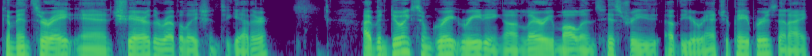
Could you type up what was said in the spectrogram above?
commensurate and share the revelation together. I've been doing some great reading on Larry Mullins' history of the Urantia papers, and I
